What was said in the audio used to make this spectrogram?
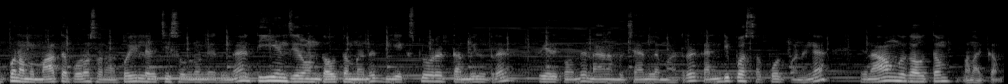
இப்போ நம்ம மாற்ற போகிறோம் ஸோ நான் கோயிலில் வச்சு சொல்லணும்னு இருந்தேன். டிஎன் ஜீரோ ஒன் கௌதம் வந்து தி எக்ஸ்ப்ளோரர் தமிழ்ன்ற பேருக்கு வந்து நான் நம்ம சேனலை மாற்றுறேன். கண்டிப்பாக சப்போர்ட் பண்ணுங்கள் இது நான் உங்கள் கௌதம். வணக்கம்.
